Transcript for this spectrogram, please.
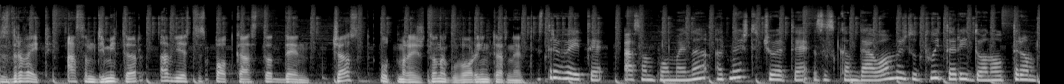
Здравейте, аз съм Димитър, а вие сте с подкаста ДЕН, част от мрежата на Говори Интернет. Здравейте, аз съм Пламена, а днес ще чуете за скандала между Твитър и Доналд Тръмп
